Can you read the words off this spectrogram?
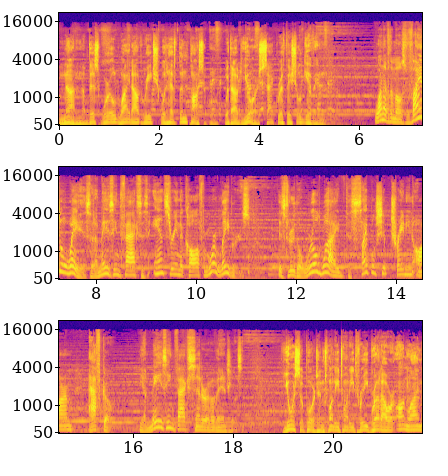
None of this worldwide outreach would have been possible without your sacrificial giving. One of the most vital ways that Amazing Facts is answering the call for more laborers is through the worldwide discipleship training arm, AFCOE, the Amazing Facts Center of Evangelism. Your support in 2023 brought our online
